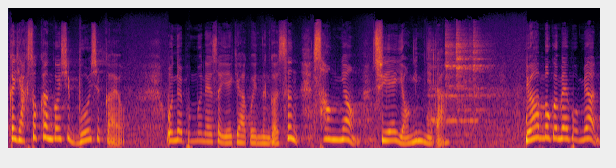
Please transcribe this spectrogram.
그 약속한 것이 무엇일까요? 오늘 본문에서 얘기하고 있는 것은 성령, 주의 영입니다. 요한복음에 보면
